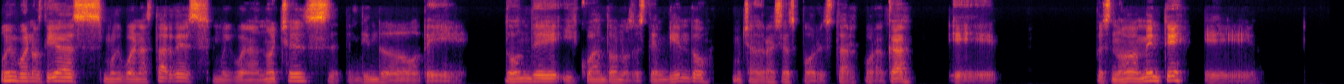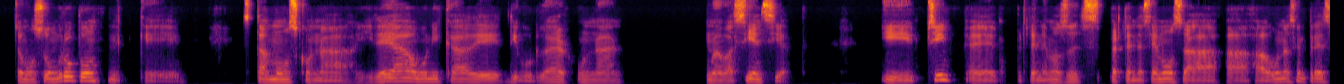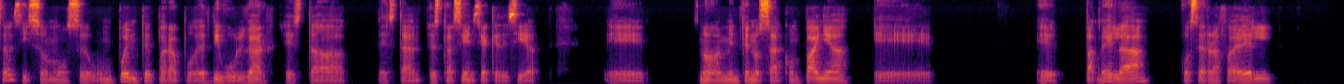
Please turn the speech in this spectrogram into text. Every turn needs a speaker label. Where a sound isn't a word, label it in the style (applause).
Speaker 1: Muy buenos días, muy buenas tardes, muy buenas noches, dependiendo de dónde y cuándo nos estén viendo. Muchas gracias por estar por acá. Eh, pues nuevamente, eh, somos un grupo que estamos con la idea única de divulgar una nueva ciencia. Y sí, eh, pertenecemos, a, a, unas empresas y somos eh, un puente para poder divulgar esta, esta, esta ciencia que decía. Eh, nuevamente nos acompaña Pamela, José Rafael,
